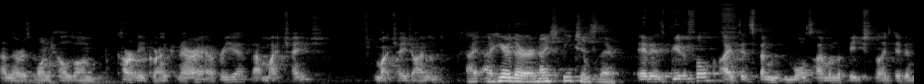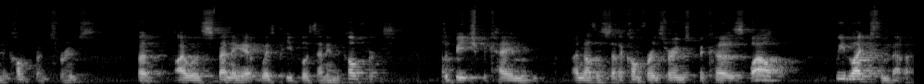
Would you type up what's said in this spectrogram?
And there is one held on currently Gran Canaria every year. That might change. Might change Island. I, I hear there are nice beaches there. It is beautiful. I did spend more time on the beach than I did in the conference rooms, but I was spending it with people attending the conference. The beach became another set of conference rooms because, well, we liked them better.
